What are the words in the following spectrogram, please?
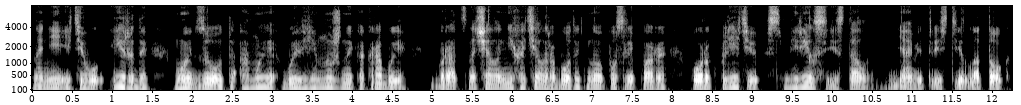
На ней эти ироды моют золото, а мы были им нужны как рабы. Брат сначала не хотел работать, но после пары порок плетью смирился и стал днями трясти лоток,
